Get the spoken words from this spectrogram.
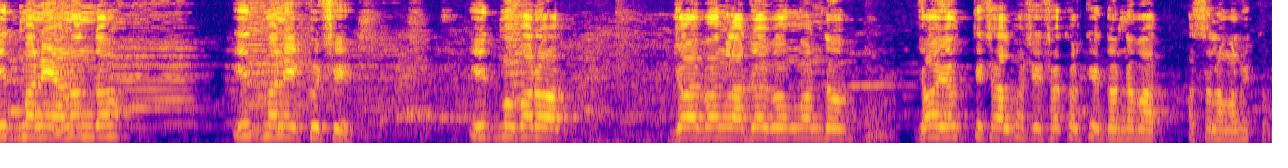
ঈদ মানে আনন্দ, ঈদ মানে খুশি। ঈদ মুবারক। জয় বাংলা, জয় বঙ্গবন্ধু। জয় হোক ত্রিশালবাসী সকলকে ধন্যবাদ। আসসালামু আলাইকুম।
